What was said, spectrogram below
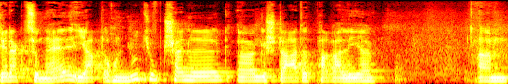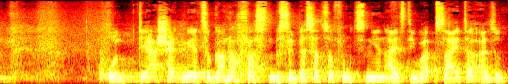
redaktionell. Ihr habt auch einen YouTube-Channel äh, gestartet parallel. Ähm, und der scheint mir jetzt sogar noch fast ein bisschen besser zu funktionieren als die Webseite. Also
